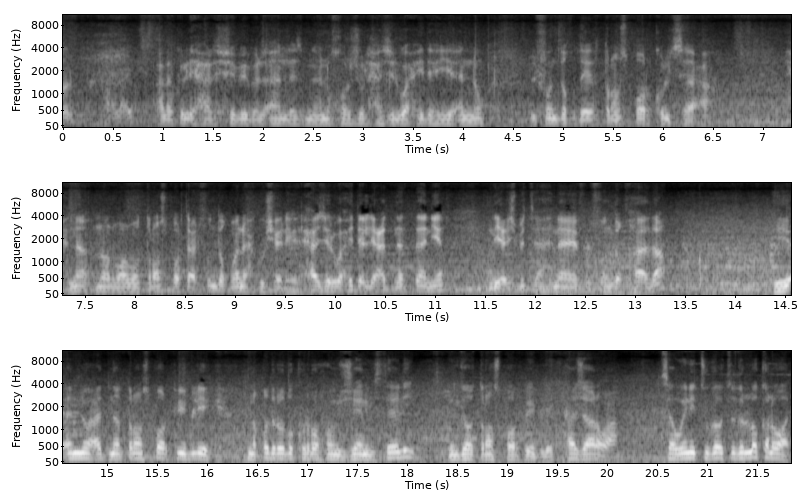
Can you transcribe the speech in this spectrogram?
one. I like. على كل حال الشباب الان لازمنا نخرجوا الحاجة الوحيده هي انه الفندق داير transport كل ساعه إحنا normalement ال transport تاع الفندق ما نحكوش عليه. الحاجة الوحيدة اللي عندنا الثانية اللي عجبتها هنايا في الفندق هذا هي أنه عندنا transport public. نقدروا دوك نروحوا من الجانب التالي نلقاو transport public. حاجة روعة. So we need to go to the local one.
